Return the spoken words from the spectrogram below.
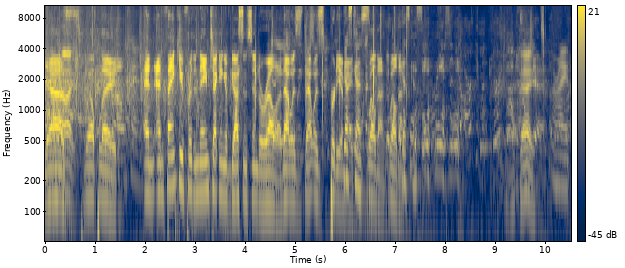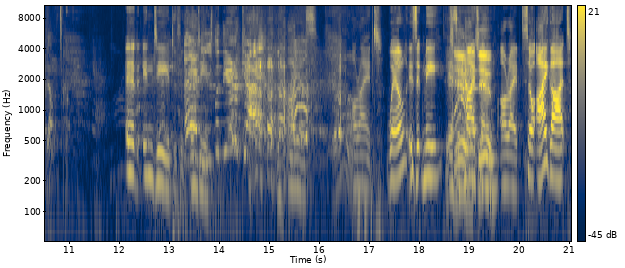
Yes, Yes. well played. And and thank you for the name checking of Gus and Cinderella. That was that was pretty Gus, amazing. Gus. Well done. Well done. Gus, Gus. Okay. All right. It indeed, indeed. the theater cat. Oh yes. All right. Well, is it me? is you, it my it's you. turn? All right. So I got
